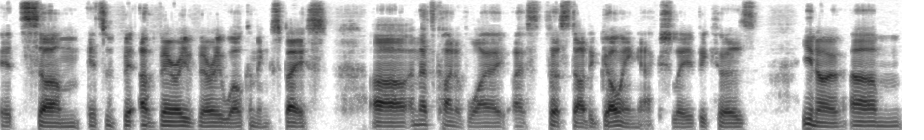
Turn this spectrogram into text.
It's um, it's a very very welcoming space, uh, and that's kind of why I first started going actually because, you know, um,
